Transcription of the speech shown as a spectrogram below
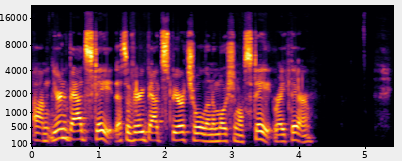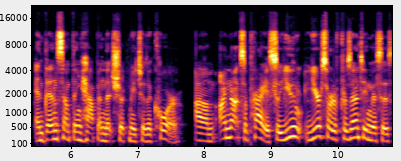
um, you're in a bad state. That's a very bad spiritual and emotional state right there. And then something happened that shook me to the core. Um, I'm not surprised. So you you're sort of presenting this as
